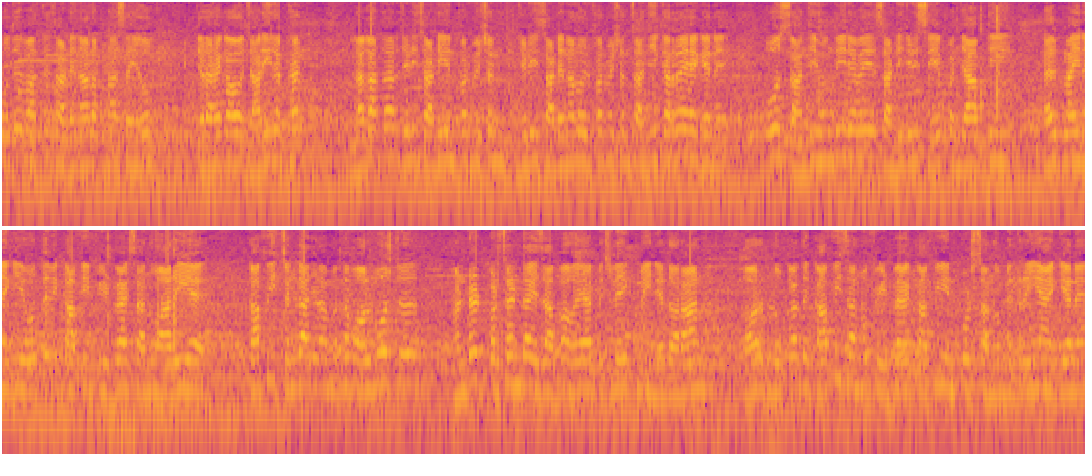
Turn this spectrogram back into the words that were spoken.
ਉਹਦੇ ਵਾਸਤੇ ਸਾਡੇ ਨਾਲ ਆਪਣਾ ਸਹਿਯੋਗ ਜਿਹੜਾ ਹੈਗਾ, ਉਹ ਜਾਰੀ ਰੱਖਣ। ਲਗਾਤਾਰ ਜਿਹੜੀ ਸਾਡੀ ਇਨਫੋਰਮੇਸ਼ਨ ਜਿਹੜੀ ਸਾਡੇ ਨਾਲ ਉਹ ਇਨਫੋਰਮੇਸ਼ਨ ਸਾਂਝੀ ਕਰ ਰਹੇ ਹੈਗੇ ਨੇ, ਉਹ ਸਾਂਝੀ ਹੁੰਦੀ ਰਹੇ। ਸਾਡੀ ਜਿਹੜੀ ਸੇਫ ਪੰਜਾਬ ਦੀ ਹੈਲਪਲਾਈਨ ਹੈਗੀ, ਉਹ ਤੇ ਵੀ ਕਾਫੀ ਫੀਡਬੈਕ ਸਾਨੂੰ ਆ ਰਹੀ ਹੈ। ਕਾਫੀ ਚੰਗਾ ਜਿਹੜਾ ਮਤਲਬ ਆਲਮੋਸਟ 100% ਦਾ ਇਜ਼ਾਫਾ ਹੋਇਆ ਪਿਛਲੇ 1 ਮਹੀਨੇ ਦੌਰਾਨ ਔਰ ਲੋਕਾਂ ਦੇ ਕਾਫੀ ਸਾਨੂੰ ਫੀਡਬੈਕ ਕਾਫੀ ਇਨਪੁਟ ਸਾਨੂੰ ਮਿਲ ਰਹੀਆਂ ਹੈਗੀਆਂ ਨੇ।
